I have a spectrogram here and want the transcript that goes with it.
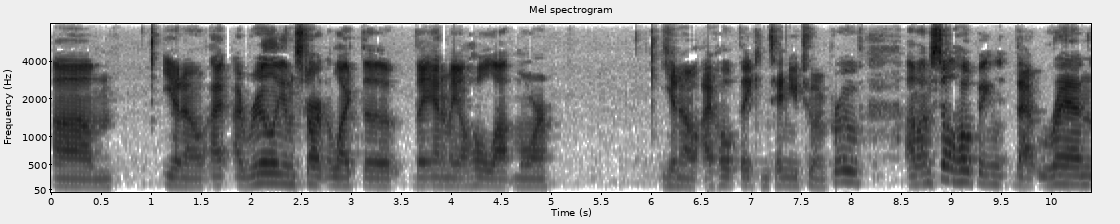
Um, you know, I, I really am starting to like the, the anime a whole lot more. You know, I hope they continue to improve. Um, I'm still hoping that Ren,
